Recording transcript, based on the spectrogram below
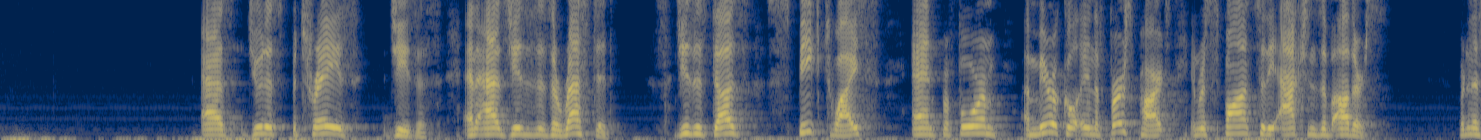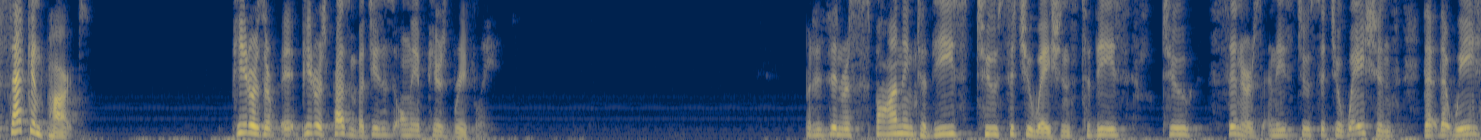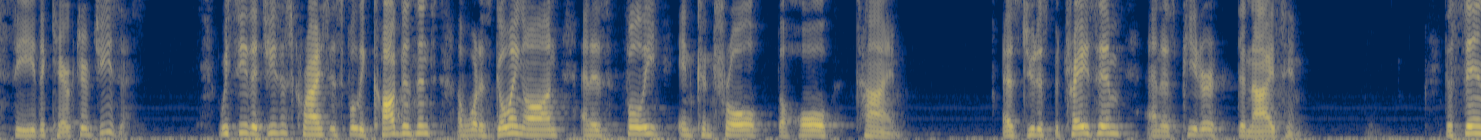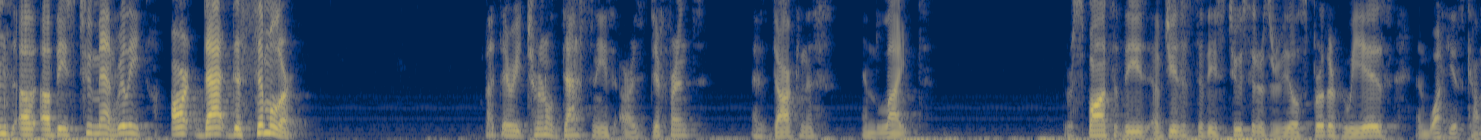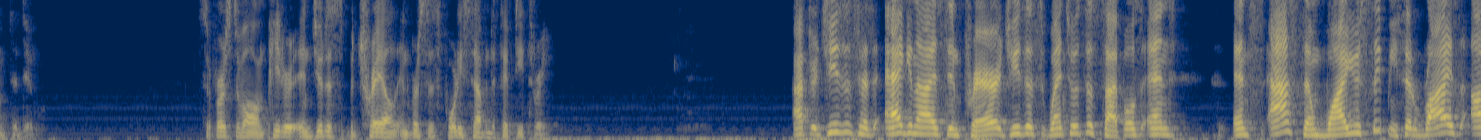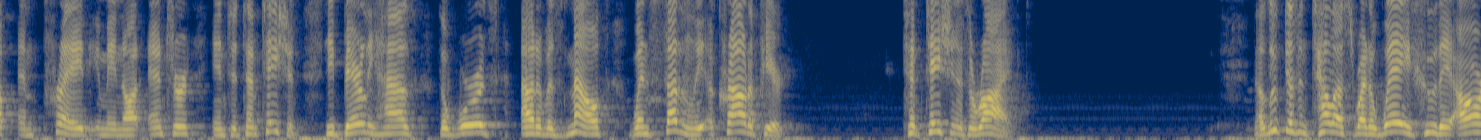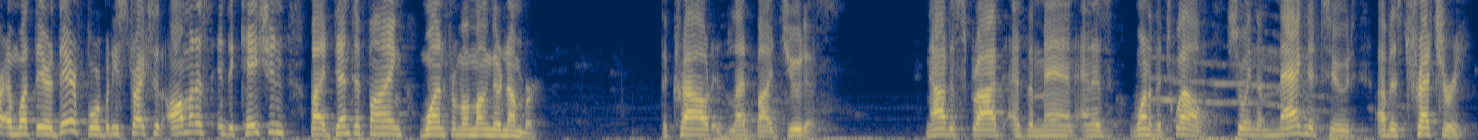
As Judas betrays Jesus and as Jesus is arrested, Jesus does speak twice and perform a miracle in the first part in response to the actions of others. But in the second part, Peter is, present, but Jesus only appears briefly. But it's in responding to these two situations, to these two sinners and these two situations, that, that we see the character of Jesus. We see that Jesus Christ is fully cognizant of what is going on and is fully in control the whole time. As Judas betrays him and as Peter denies him. The sins of, of these two men really aren't that dissimilar, but their eternal destinies are as different as darkness and light. The response of, these, of Jesus to these two sinners reveals further who he is and what he has come to do. So, first of all, in Peter in Judas' betrayal in verses 47 to 53. After Jesus has agonized in prayer, Jesus went to his disciples and, and asked them, Why are you sleeping? He said, Rise up and pray that you may not enter into temptation. He barely has the words out of his mouth when suddenly a crowd appeared. Temptation has arrived. Now, Luke doesn't tell us right away who they are and what they are there for, but he strikes an ominous indication by identifying one from among their number. The crowd is led by Judas, now described as the man and as one of the twelve, showing the magnitude of his treachery.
